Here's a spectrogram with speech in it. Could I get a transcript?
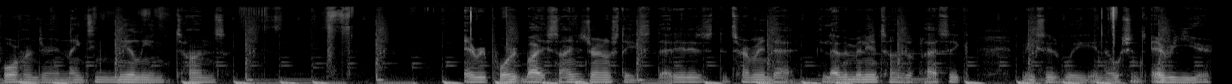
419 million tons. A report by Science Journal states that it is determined that 11 million tons of plastic makes its way in the oceans every year,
